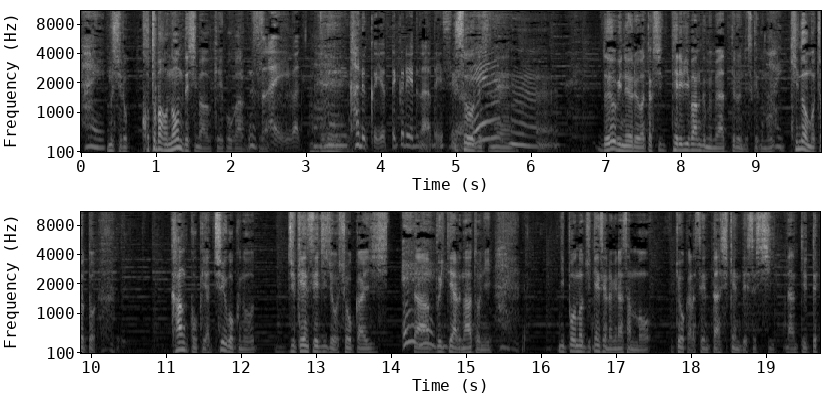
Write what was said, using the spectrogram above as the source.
はい、むしろ言葉を飲んでしまう傾向があるんです、ね、軽く言ってくれるなですよね。そうですね、うん、土曜日の夜私テレビ番組もやってるんですけども、はい、昨日もちょっと韓国や中国の受験生事情を紹介した VTR の後に、日本の受験生の皆さんも今日からセンター試験ですしなんて言って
